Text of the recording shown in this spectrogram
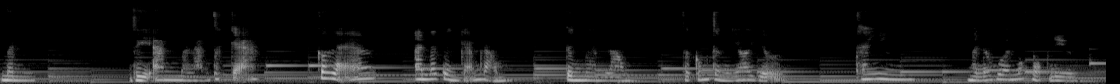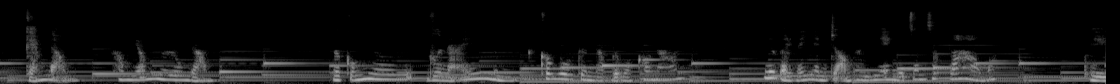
Mình, vì anh mà làm tất cả. Có lẽ anh đã từng cảm động, từng mềm lòng và cũng từng do dự thế nhưng mình đã quên mất một điều, cảm động không giống như rung động. Và cũng như vừa nãy mình có vô tình đọc được một câu nói, nếu bạn đã dành trọn thời gian để chăm sóc đóa hồng á, thì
